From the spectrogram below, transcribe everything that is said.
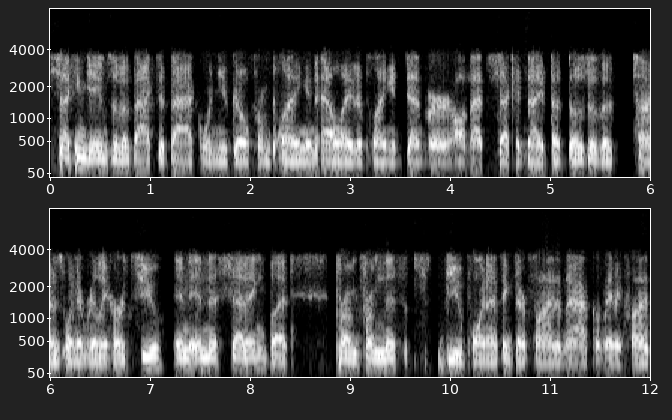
second games of a back to back when you go from playing in LA to playing in Denver on that second night. That those are the times when it really hurts you in in this setting. But from from this viewpoint, I think they're fine and they're acclimating fine.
